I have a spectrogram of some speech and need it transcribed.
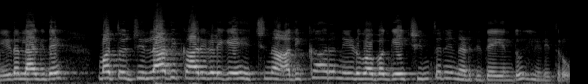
ನೀಡಲಾಗಿದೆ ಮತ್ತು ಜಿಲ್ಲಾಧಿಕಾರಿಗಳಿಗೆ ಹೆಚ್ಚಿನ ಅಧಿಕಾರ ನೀಡುವ ಬಗ್ಗೆ ಚಿಂತನೆ ನಡೆದಿದೆ ಎಂದು ಹೇಳಿದರು.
